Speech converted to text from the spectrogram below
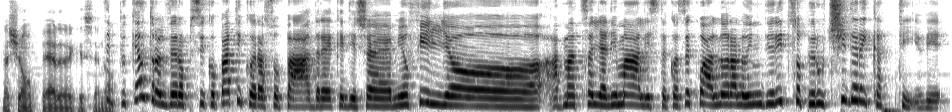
lasciamo perdere che se no... Sì, più che altro il vero psicopatico era suo padre che dice mio figlio ammazza gli animali, queste cose qua, allora lo indirizzo per uccidere i cattivi.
